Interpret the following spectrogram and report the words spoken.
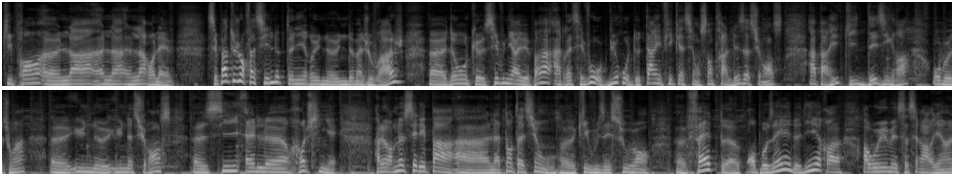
qui prend euh, la, la, relève. C'est pas toujours facile d'obtenir une, une dommage ouvrage, euh, donc euh, si vous n'y arrivez pas, adressez-vous au bureau de tarification centrale des assurances à Paris qui désignera au besoin une, une assurance si elle rechignait. Alors ne cédez pas à la tentation qui vous est souvent faite, proposée, de dire ah oui mais ça sert à rien,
